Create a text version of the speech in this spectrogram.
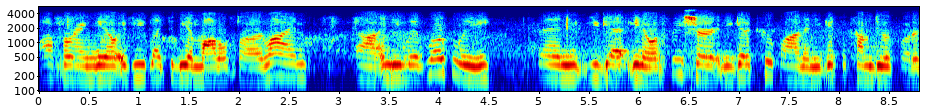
offering, you know, if you'd like to be a model for our line uh, and you live locally, then you get, you know, a free shirt and you get a coupon and you get to come do a photo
